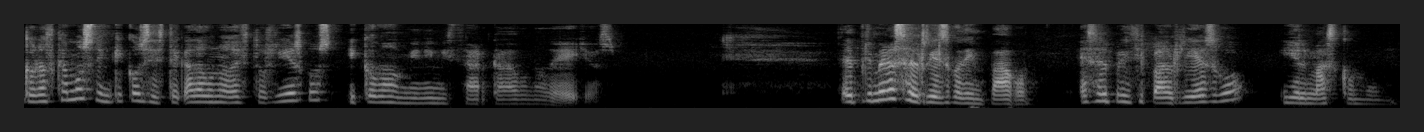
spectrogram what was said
Conozcamos en qué consiste cada uno de estos riesgos y cómo minimizar cada uno de ellos. El primero es el riesgo de impago. Es el principal riesgo y el más común.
